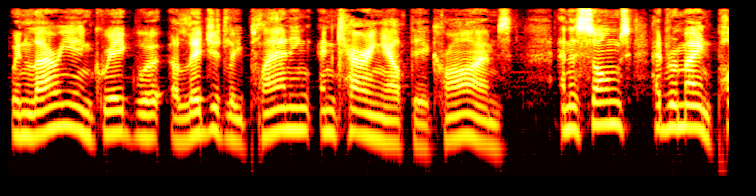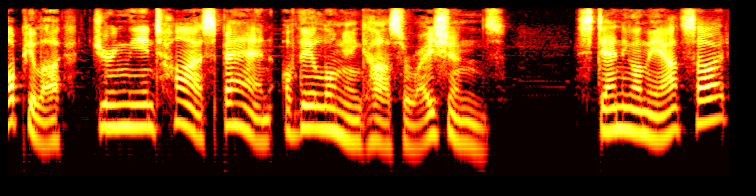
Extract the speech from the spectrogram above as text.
when Larry and Greg were allegedly planning and carrying out their crimes, and the songs had remained popular during the entire span of their long incarcerations. Standing on the outside,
